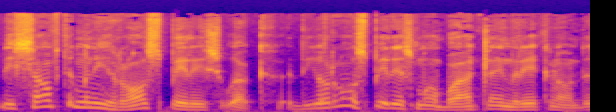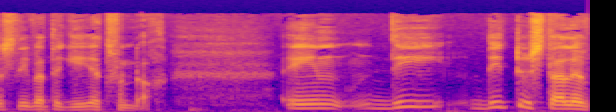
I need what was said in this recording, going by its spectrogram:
Dieselfde met die Raspberries ook. Die Raspberry is maar baie klein rekenaar, dis nie wat ek hier het vandag En die die toestelle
